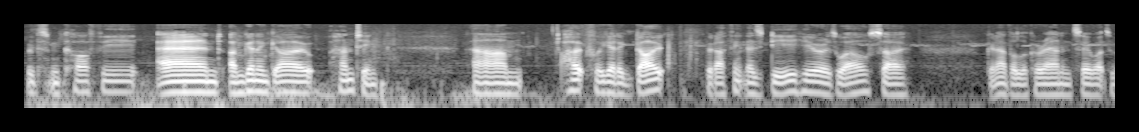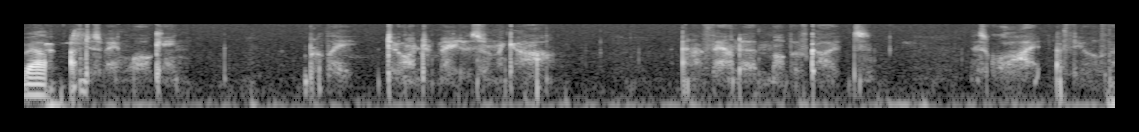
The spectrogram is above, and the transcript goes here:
with some coffee and I'm gonna go hunting. Um, hopefully get a goat, but I think there's deer here as well, so I'm gonna have a look around and see what's about. I've just been walking probably 200 meters from the car, and I found a mob of goats. There's quite a few of them.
